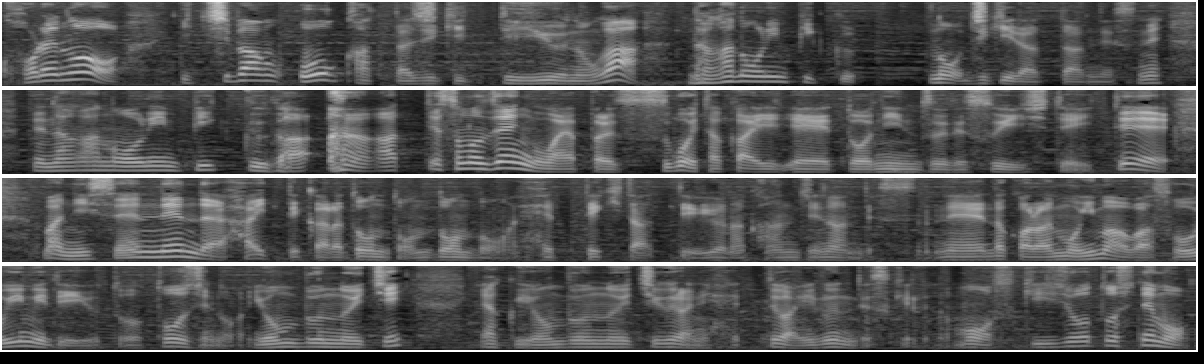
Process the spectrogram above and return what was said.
これの一番多かった時期っていうのが長野オリンピック。の時期だったんですね。で長野オリンピックが あってその前後はやっぱりすごい高い、えーと、人数で推移していて、まあ、2000年代入ってからどんどんどんどん減ってきたっていうような感じなんですねだからもう今はそういう意味で言うと当時の4分の1約4分の1ぐらいに減ってはいるんですけれどもスキー場としても、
